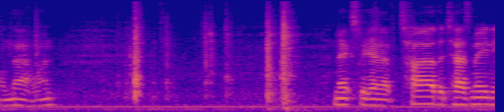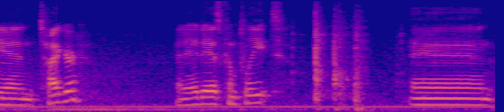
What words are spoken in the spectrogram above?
on that one. Next we have Ty the Tasmanian Tiger. And it is complete. And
